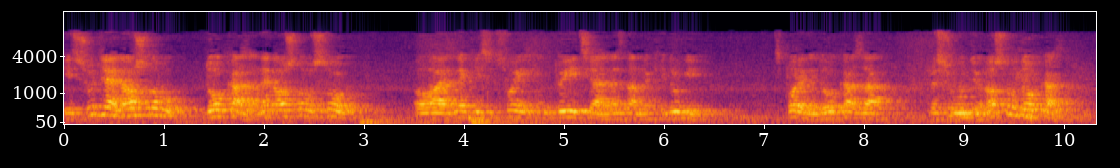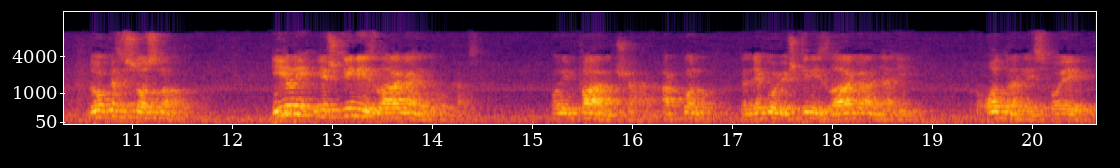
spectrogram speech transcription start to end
I sudja je na osnovu dokaza, ne na osnovu svog, ovaj, nekih svojih intuicija, ne znam, neki drugi sporedni dokaza presudio. Na osnovu dokaza. Dokaze su osnova. Ili vještini izlaganja dokaza. Oni parničar, ako on na njegove vještini izlaganja i odbrane svoje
